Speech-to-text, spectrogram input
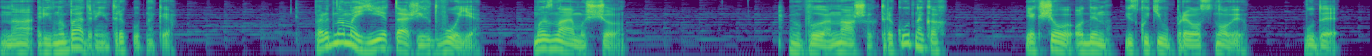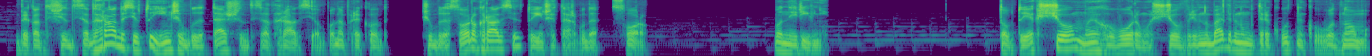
на рівнобедрені трикутники. Перед нами є теж їх двоє. Ми знаємо, що в наших трикутниках, якщо один із кутів при основі буде, наприклад, 60 градусів, то інший буде теж 60 градусів. Або, наприклад, якщо буде 40 градусів, то інший теж буде 40. Вони рівні. Тобто, якщо ми говоримо, що в рівнобедреному трикутнику в одному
